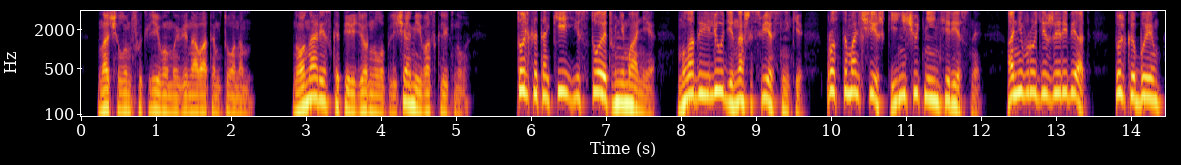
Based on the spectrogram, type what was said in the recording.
— начал он шутливым и виноватым тоном. Но она резко передернула плечами и воскликнула. «Только такие и стоят внимания. Молодые люди, наши сверстники, просто мальчишки и ничуть не интересны. Они вроде же ребят, только бы им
